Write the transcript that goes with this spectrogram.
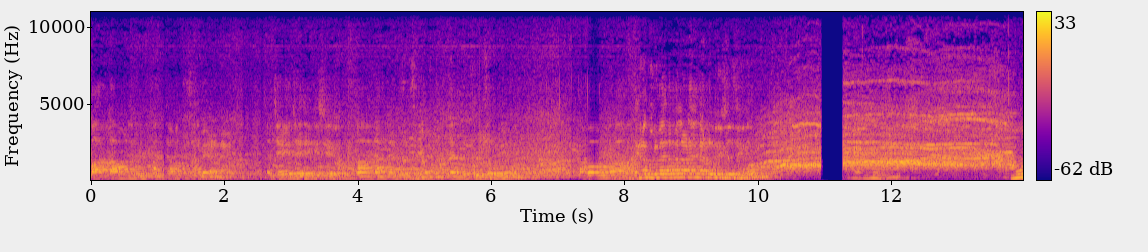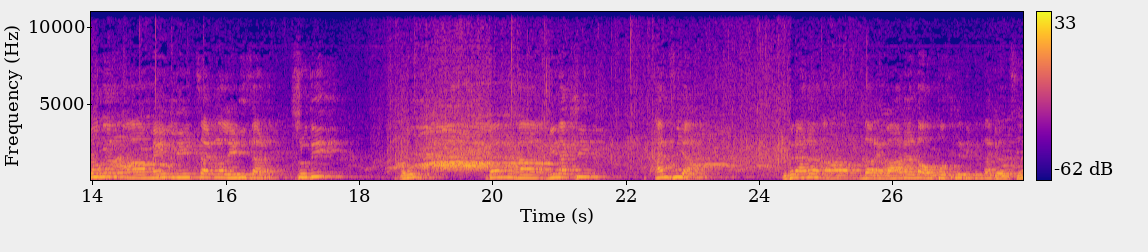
പാർട്ടാവുന്ന ഒരു അഞ്ചാമത്തെ സിനിമയാണ്. ജയ ജയയ്ക്ക് ശേഷം ഞാൻ എഴുതുന്ന സിനിമയാണ്. ഞാൻ പ്രൊഡ്യൂസർ കൂടിയാണ്. അപ്പോൾ നിങ്ങൾ ഗുരുവായൂരമ്പലാണ് കണ്ടെന്ന് വിശ്വസിക്കുന്നു. മൂന്ന് മെയിൻ ലീഡ്സ് ആയിട്ടുള്ള ലേഡീസ് ആണ്. ശ്രുതി ദെൻ മീനാക്ഷി അൻസിയ ഇവരാണ് എന്താ പറയാ വാഴകളുടെ ഓപ്പോസിറ്റ് ഇരിക്കുന്ന ഗേൾസ്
